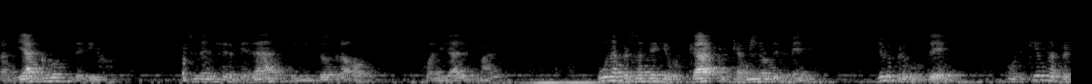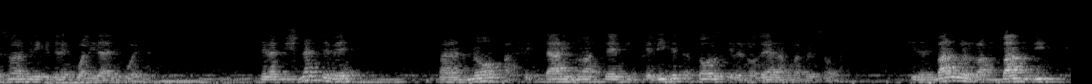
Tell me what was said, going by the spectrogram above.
Rabiaco le dijo, es una enfermedad de dos cualidades malas. Una persona tiene que buscar el camino del medio. Yo me pregunté, ¿por qué una persona tiene que tener cualidades buenas? De la Mishnah se ve para no afectar y no hacer infelices a todos los que le rodean a una persona. Sin embargo, el Rambam dice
